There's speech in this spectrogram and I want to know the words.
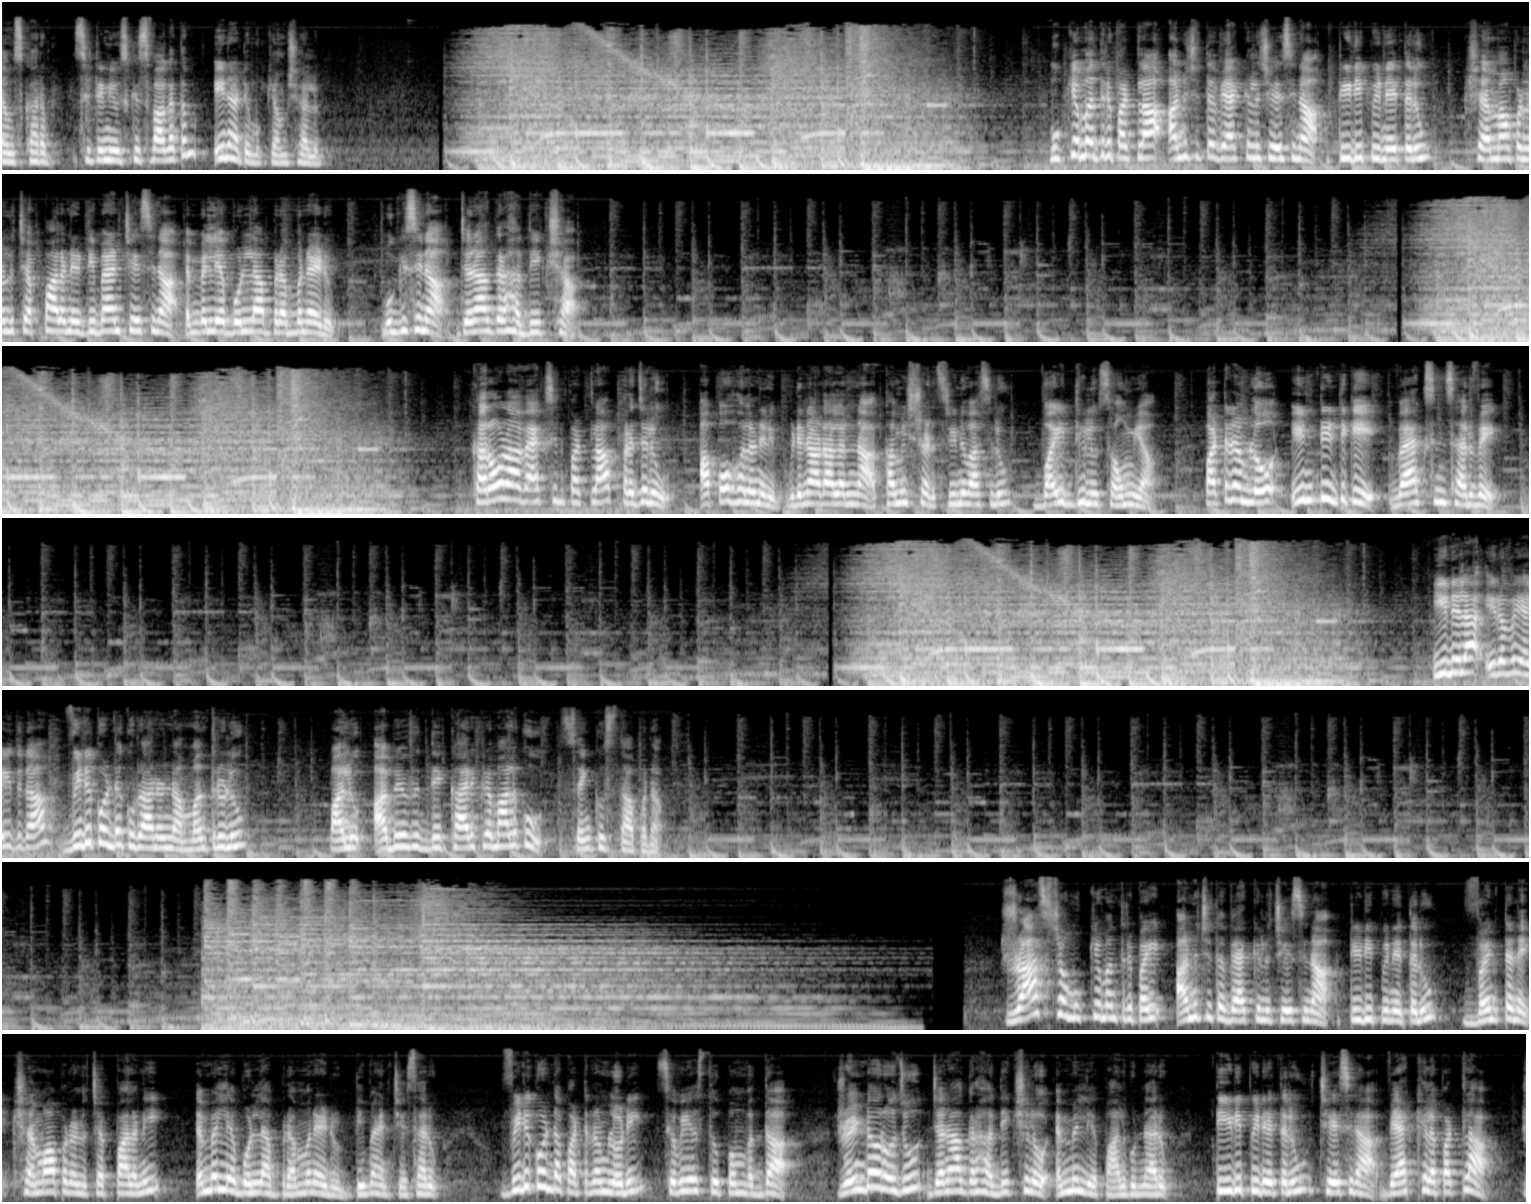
నమస్కారం. సిటీ న్యూస్కి స్వాగతం. ఈనాటి ముఖ్యాంశాలు. ముఖ్యమంత్రి పట్ల అనుచిత వ్యాఖ్యలు చేసిన టీడీపీ నేతలు క్షమాపణలు చెప్పాలని డిమాండ్ చేసిన ఎమ్మెల్యే బొల్లా బ్రహ్మనాయుడు ముగిసిన జనాగ్రహ దీక్ష. కరోనా వ్యాక్సిన్ పట్ల ప్రజలు అపోహలను విడనాడాలన్న కమిషనర్ శ్రీనివాసులు వైద్యులు సౌమ్య. పట్టణంలో ఇంటింటికి వ్యాక్సిన్ సర్వే. ఈ నెల ఇరవై ఐదున వినుకొండకు రానున్న మంత్రులు పలు అభివృద్ధి కార్యక్రమాలకు శంకుస్థాపన. రాష్ట్ర ముఖ్యమంత్రిపై అనుచిత వ్యాఖ్యలు చేసిన టీడీపీ నేతలు వెంటనే క్షమాపణలు చెప్పాలని ఎమ్మెల్యే బొల్లా బ్రహ్మనాయుడు డిమాండ్ చేశారు. వినుకొండ పట్టణంలోని శివయ్య స్తూపం వద్ద రెండో రోజు జనాగ్రహ దీక్షలో ఎమ్మెల్యే పాల్గొన్నారు. టీడీపీ నేతలు చేసిన వ్యాఖ్యల పట్ల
